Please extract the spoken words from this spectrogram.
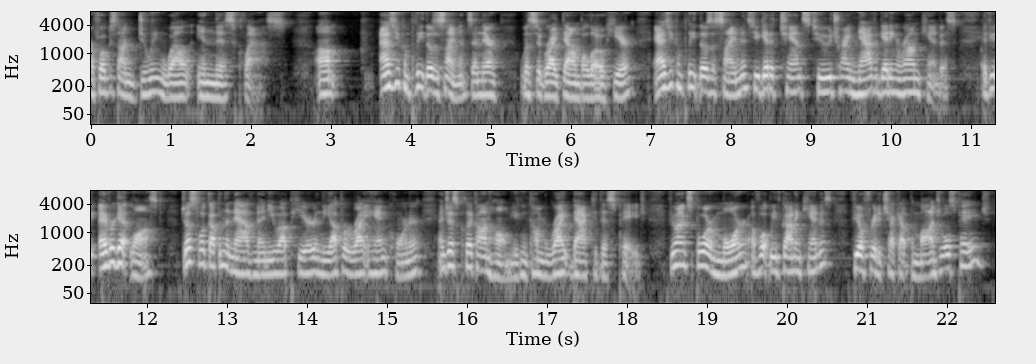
are focused on doing well in this class. Um, as you complete those assignments, and they're listed right down below here. As you complete those assignments, you get a chance to try navigating around Canvas. If you ever get lost, just look up in the nav menu up here in the upper right hand corner and just click on home. You can come right back to this page. If you want to explore more of what we've got in Canvas, feel free to check out the modules page.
